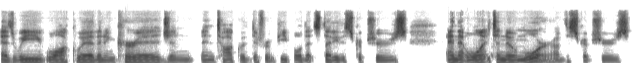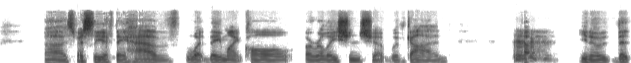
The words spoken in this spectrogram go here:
As we walk with and encourage and and talk with different people that study the scriptures, and that want to know more of the scriptures, uh, especially if they have what they might call a relationship with God. Uh, mm-hmm. Uh, you know that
